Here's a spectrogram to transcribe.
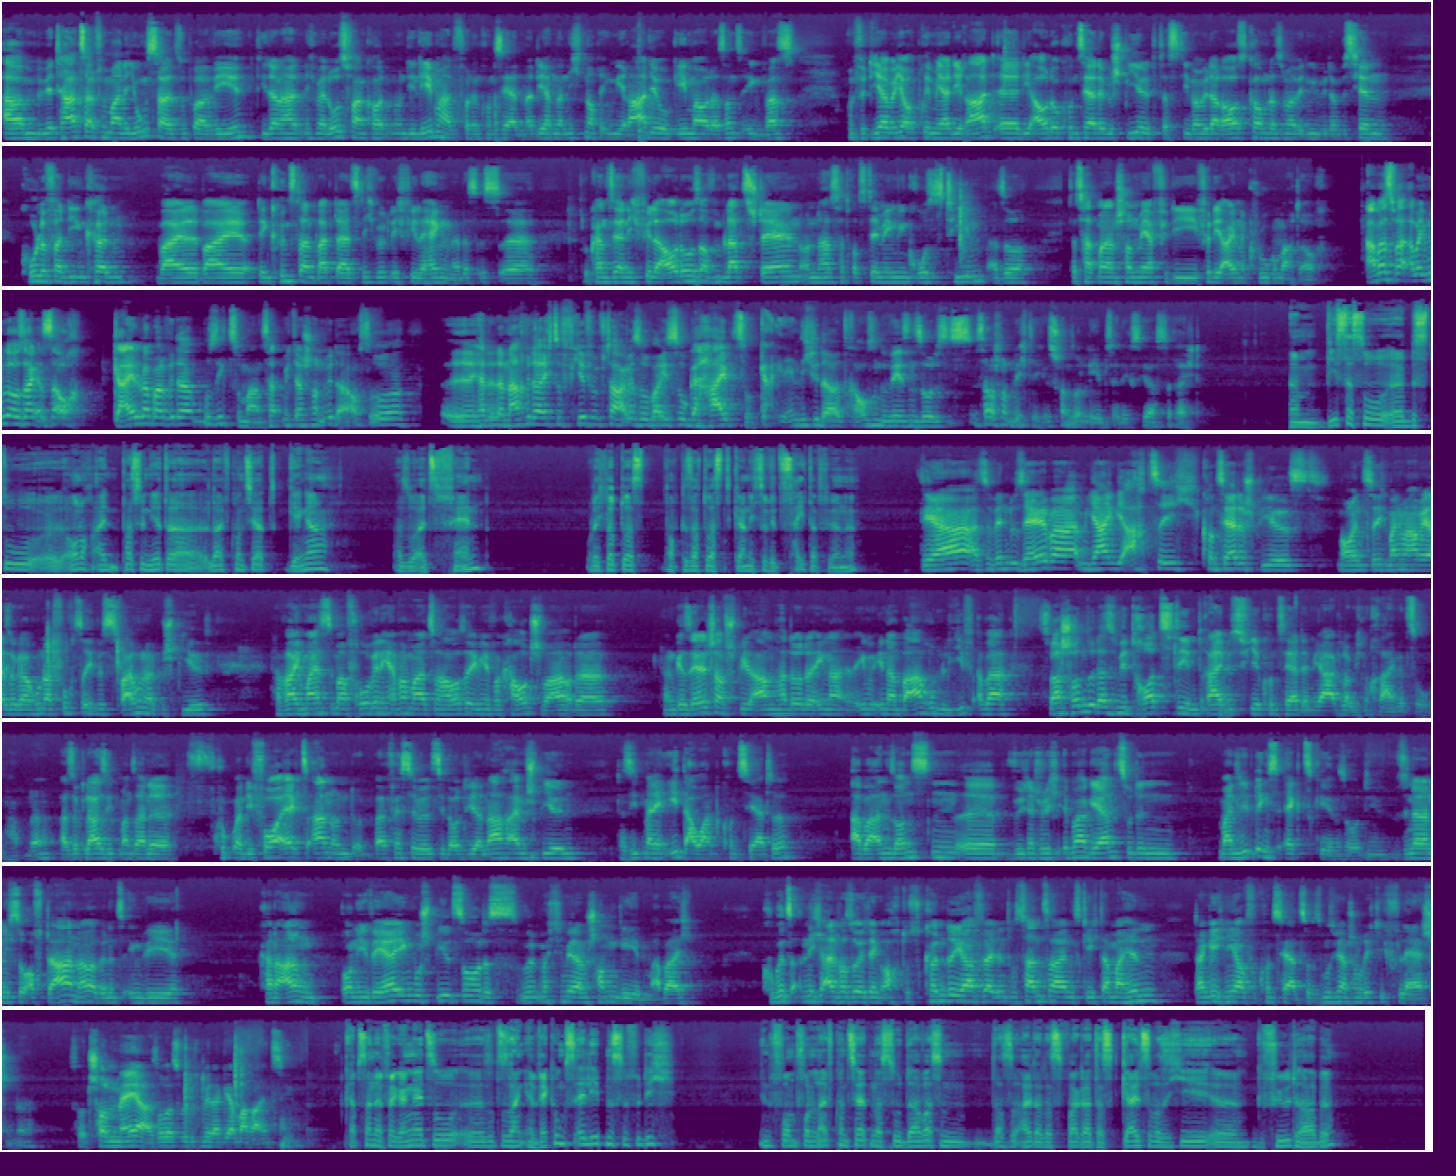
Aber mir tat es halt für meine Jungs halt super weh, die dann halt nicht mehr losfahren konnten und die leben halt vor den Konzerten. Ne? Die haben dann nicht noch irgendwie Radio, GEMA oder sonst irgendwas. Und für die habe ich auch primär die Rad, äh, die Outdoor-Konzerte gespielt, dass die mal wieder rauskommen, dass wir mal irgendwie wieder ein bisschen Kohle verdienen können, weil bei den Künstlern bleibt da jetzt nicht wirklich viel hängen. Ne? Das ist, äh, du kannst ja nicht viele Autos auf den Platz stellen und hast ja trotzdem irgendwie ein großes Team. Also das hat man dann schon mehr für die für die eigene Crew gemacht auch. Aber es war, aber ich muss auch sagen, es ist auch geil, mal wieder Musik zu machen. Es hat mich da schon wieder auch so, äh, ich hatte danach wieder echt so vier, fünf Tage so, war ich so gehypt, so geil, endlich wieder draußen gewesen, so. Das ist, ist auch schon wichtig, ist schon so ein Lebenselixier, hast du recht. Ähm, wie ist das so? Äh, bist du äh, auch noch ein passionierter Live-Konzertgänger? Also als Fan? Oder ich glaube, du hast auch gesagt, du hast gar nicht so viel Zeit dafür, ne? Ja, also wenn du selber im Jahr irgendwie 80 Konzerte spielst, 90, manchmal haben wir ja sogar 150 bis 200 gespielt, da war ich meistens immer froh, wenn ich einfach mal zu Hause irgendwie auf der Couch war oder einen Gesellschaftsspielabend hatte oder in einer, in einer Bar rumlief. Aber es war schon so, dass ich mir trotzdem drei bis vier Konzerte im Jahr, glaube ich, noch reingezogen habe. Ne? Also klar sieht man seine, guckt man die Voracts an und, und bei Festivals die Leute, die da nach einem spielen, da sieht man ja eh dauernd Konzerte. Aber ansonsten äh, würde ich natürlich immer gern zu den meinen Lieblingsacts gehen. So, die sind ja dann nicht so oft da, ne? Aber wenn jetzt irgendwie keine Ahnung, Bon Iver irgendwo spielt so, das möchte ich mir dann schon geben. Aber ich gucke jetzt nicht einfach so, ich denke, ach, das könnte ja vielleicht interessant sein, jetzt gehe ich da mal hin, dann gehe ich nicht auf ein Konzert. So, das muss ich dann schon richtig flashen. Ne? So John Mayer, sowas würde ich mir da gerne mal reinziehen. Gab es in der Vergangenheit so äh, sozusagen Erweckungserlebnisse für dich? In Form von Live-Konzerten, dass du da warst und das, Alter, das war gerade das Geilste, was ich je äh, gefühlt habe.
